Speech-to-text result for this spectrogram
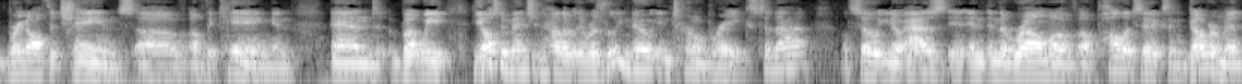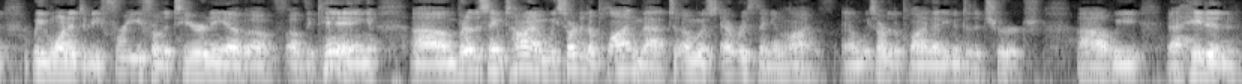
bring off the chains of, of the king and and but we he also mentioned how there, there was really no internal brakes to that so, you know, as in, in the realm of, of politics and government, we wanted to be free from the tyranny of, of, of the king. Um, but at the same time, we started applying that to almost everything in life. And we started applying that even to the church. Uh, we uh, hated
